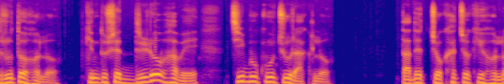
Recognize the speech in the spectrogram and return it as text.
দ্রুত হল, কিন্তু সে দৃঢ়ভাবে চিবুকুঁচু রাখল। তাদের চোখাচোখি হল,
